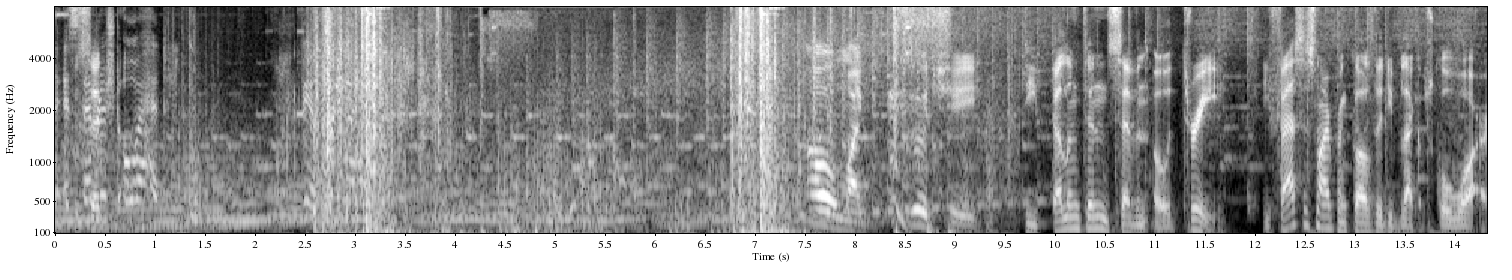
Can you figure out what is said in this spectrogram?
on. established Sit. overhead. We are moving ahead. Oh my Gucci. The Pelington 703. The fastest sniper in Call of Duty Black Ops Cold War.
